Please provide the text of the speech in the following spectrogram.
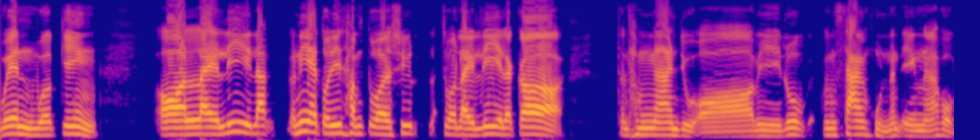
เว่นเวิร์กิ่งออนไลลี่แล้วนี่ไงตัวที่ทำตัวชื่อตัวไลลี่แล้วก็ ทำงานอยู่ อ๋อ มีรูปเพิ่งสร้างหุ่นนั่นเองนะครับผม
